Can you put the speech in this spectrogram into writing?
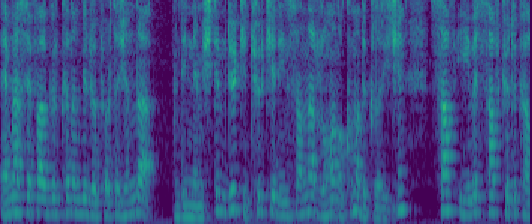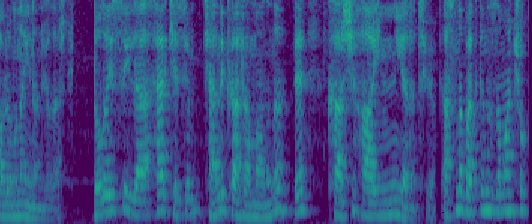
Emrah Sefa Gürkan'ın bir röportajında dinlemiştim. Diyor ki Türkiye'de insanlar roman okumadıkları için saf iyi ve saf kötü kavramına inanıyorlar. Dolayısıyla her kesim kendi kahramanını ve karşı hainini yaratıyor. Aslında baktığınız zaman çok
